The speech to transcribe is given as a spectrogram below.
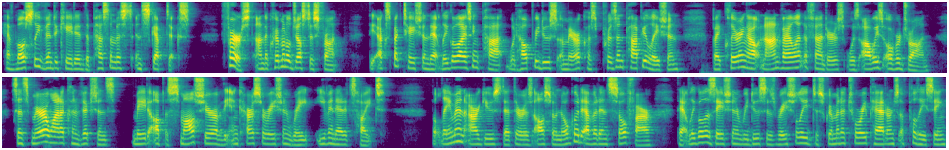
have mostly vindicated the pessimists and skeptics. First, on the criminal justice front, the expectation that legalizing pot would help reduce America's prison population by clearing out nonviolent offenders was always overdrawn, since marijuana convictions made up a small share of the incarceration rate even at its height. But Lehman argues that there is also no good evidence so far that legalization reduces racially discriminatory patterns of policing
